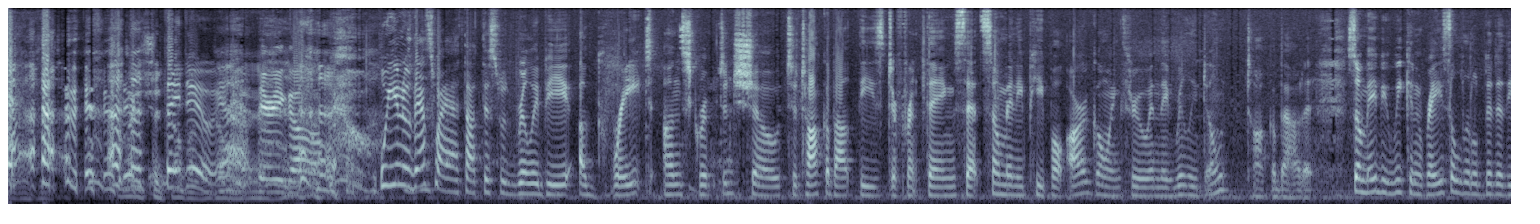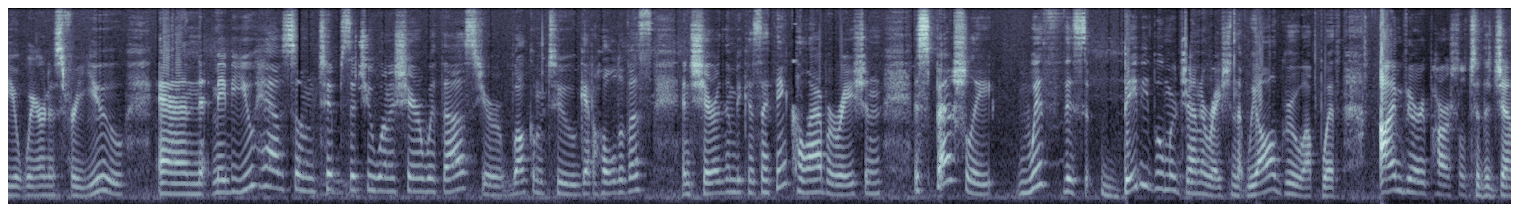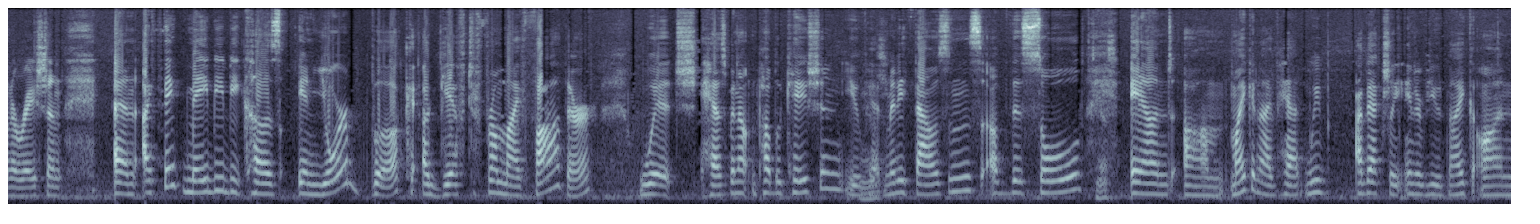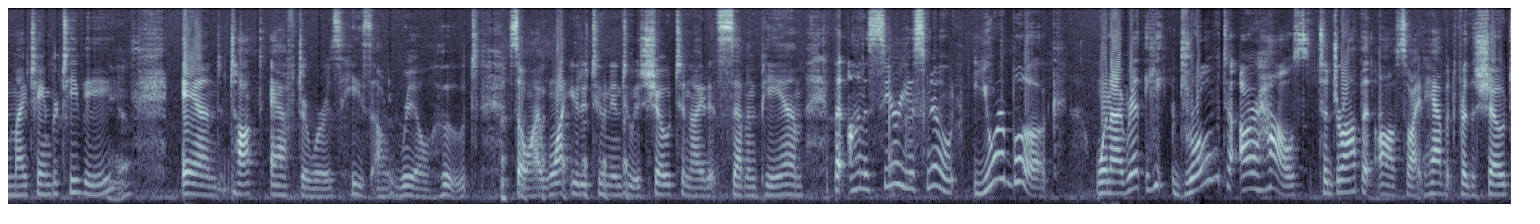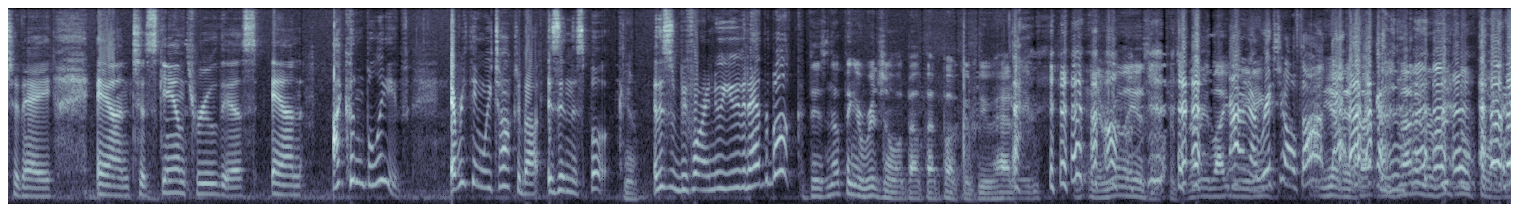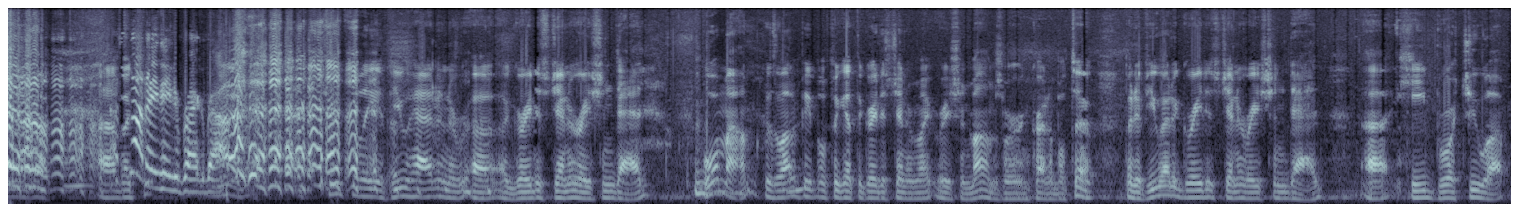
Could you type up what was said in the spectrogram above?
actually. They do, them. yeah. There you go. well, you know, that's why I thought this would really be a great unscripted show to talk about these different things that so many people are going through and they really don't talk about it. So maybe we can raise a little bit of the awareness for you and maybe you have some tips that you want to share with us. You're welcome to get a hold of us and share them because I think collaboration, especially with this baby boomer generation that we all grew up with, I'm very partial to the generation. And I think maybe because in your book, A Gift from My Father, which has been out in publication, you've Yes. had many thousands of this sold. Yes. And um, Mike and I've had, we've, I've actually interviewed Mike on My Chamber TV Yes. and talked afterwards. He's a real hoot. So I want you to tune into his show tonight at 7 p.m. But on a serious note, your book, when I read, he drove to our house to drop it off so I'd have it for the show today and to scan through this. And I couldn't believe everything we talked about is in this book. Yeah. And this was before I knew you even had the book. There's nothing original about that book. If you had a, there really isn't. It's very light Not an original thought. Yeah, there's not, there's not an original thought. Uh, but Not anything to brag about. truthfully, if you had an, uh, a greatest generation dad or mom, because a lot of people forget the greatest generation moms were incredible too, but if you had a greatest generation dad, uh, he brought you up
